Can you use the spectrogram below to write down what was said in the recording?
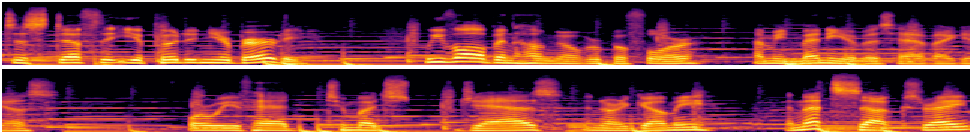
to stuff that you put in your birdie. We've all been hungover before. I mean, many of us have, I guess. Or we've had too much jazz in our gummy. And that sucks, right?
